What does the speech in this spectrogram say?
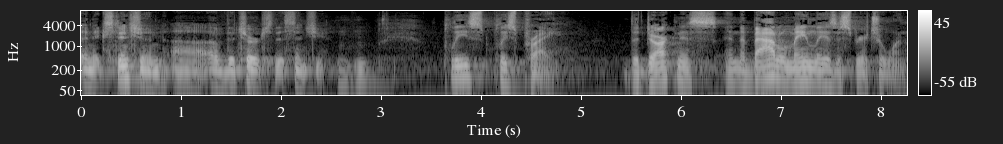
an extension uh, of the church that sent you. Mm-hmm. Please, please pray. The darkness and the battle mainly is a spiritual one.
